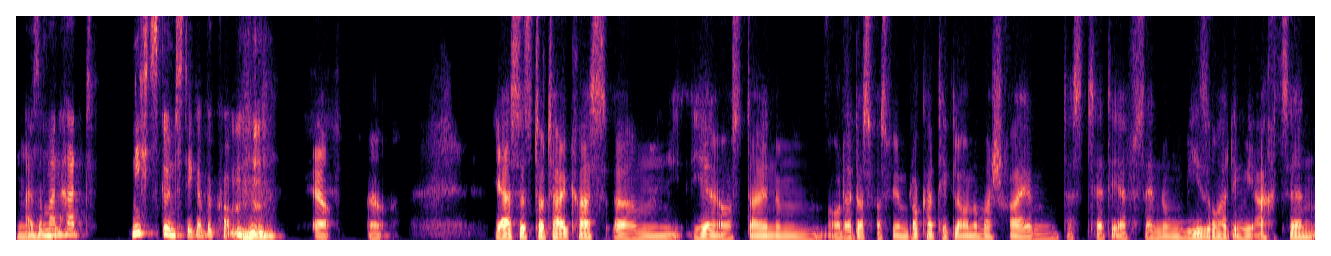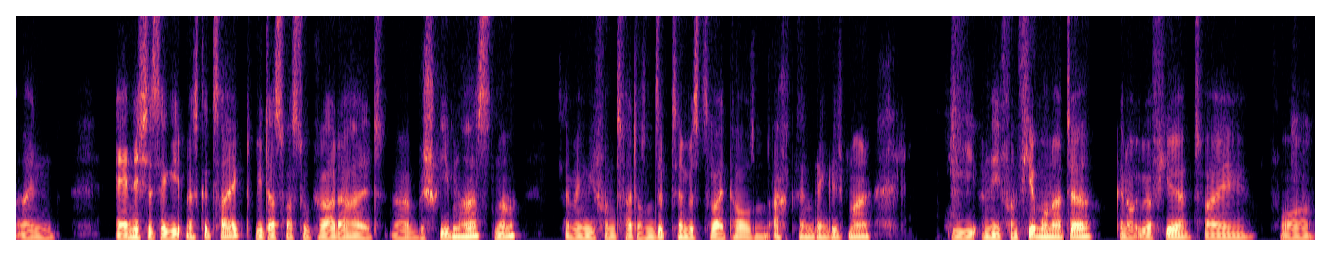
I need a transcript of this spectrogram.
Also mhm. Also man hat nichts günstiger bekommen. Ja, ja. Ja, es ist total krass, ähm, hier aus deinem, oder das, was wir im Blogartikel auch nochmal schreiben, das ZDF-Sendung Wieso hat irgendwie 18 ein ähnliches Ergebnis gezeigt, wie das, was du gerade halt äh, beschrieben hast. Ne? Das haben irgendwie von 2017 bis 2018, denke ich mal. Die, nee, von vier Monate, genau, über vier, zwei, vor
